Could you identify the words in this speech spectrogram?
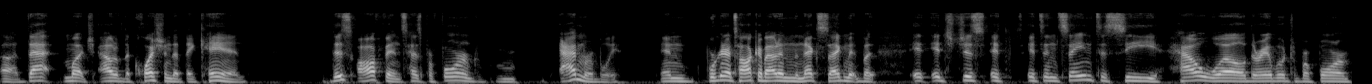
uh, that much out of the question that they can. This offense has performed admirably and we're going to talk about in the next segment. But it, it's just it's it's insane to see how well they're able to perform,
